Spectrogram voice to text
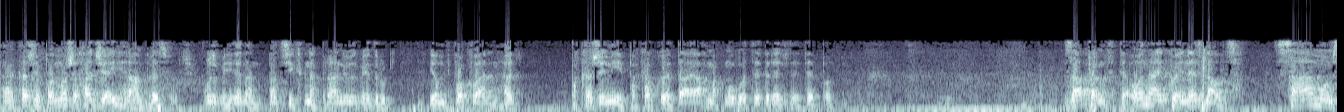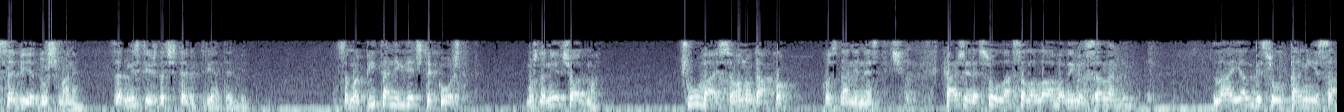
Pa ja kažem, pa može hađija ihram presvući. Uzme jedan, baci na prani, uzme drugi. Je li pokvaren hađ? Pa kaže, nije. Pa kako je taj ahmak mogu tebi reći da je te pokvaren? Zapamtite, onaj koji je neznalca, samom sebi je dušmanin. Zar misliš da će tebi prijatelj biti? Samo je pitanje gdje ćete koštati. Možda neće odmah. Čuvaj se onoga ko ko znanje ne stiče. Kaže Resulullah sallallahu alaihi wa sallam La jelbisul kamisa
